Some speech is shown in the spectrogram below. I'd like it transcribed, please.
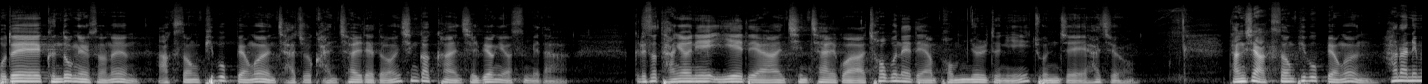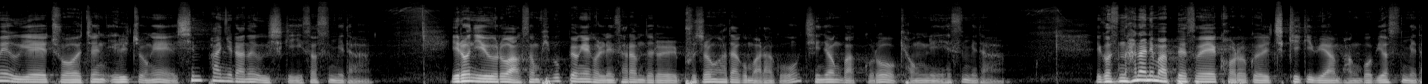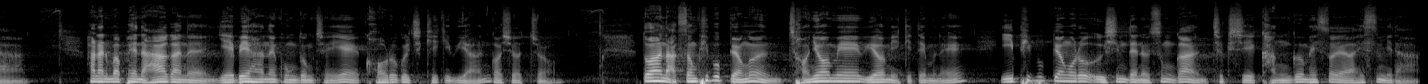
고대 근동에서는 악성 피부병은 자주 관찰되던 심각한 질병이었습니다. 그래서 당연히 이에 대한 진찰과 처분에 대한 법률 등이 존재하죠. 당시 악성 피부병은 하나님에 의해 주어진 일종의 심판이라는 의식이 있었습니다. 이런 이유로 악성 피부병에 걸린 사람들을 부정하다고 말하고 진영 밖으로 격리했습니다. 이것은 하나님 앞에서의 거룩을 지키기 위한 방법이었습니다. 하나님 앞에 나아가는 예배하는 공동체의 거룩을 지키기 위한 것이었죠. 또한 악성 피부병은 전염의 위험이 있기 때문에 이 피부병으로 의심되는 순간 즉시 감금했어야 했습니다.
